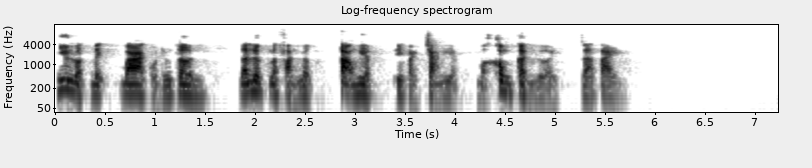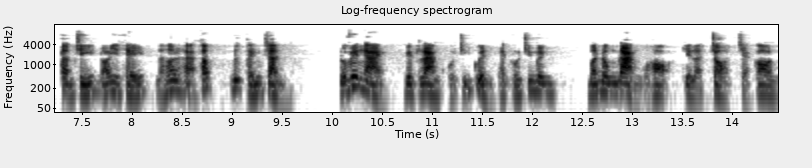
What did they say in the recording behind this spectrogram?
như luật định 3 của Newton, là lực là phản lực, tạo nghiệp thì phải trả nghiệp mà không cần người ra tay. Thậm chí nói như thế là hơn hạ thấp Đức Thánh Trần. Đối với ngài, việc làm của chính quyền thành phố Hồ Chí Minh và đồng đảng của họ chỉ là trò trẻ con.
